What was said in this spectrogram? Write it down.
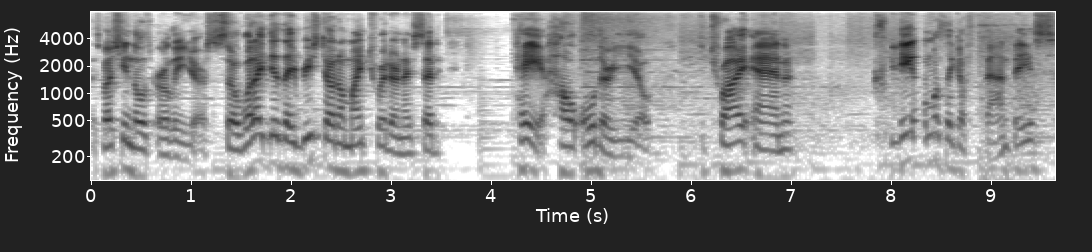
especially in those early years. So what I did, I reached out on my Twitter and I said, "Hey, how old are you?" To try and create almost like a fan base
